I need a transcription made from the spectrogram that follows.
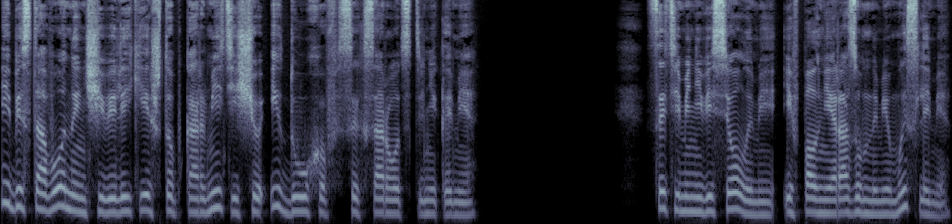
и без того нынче велики, чтоб кормить еще и духов с их сородственниками. С этими невеселыми и вполне разумными мыслями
